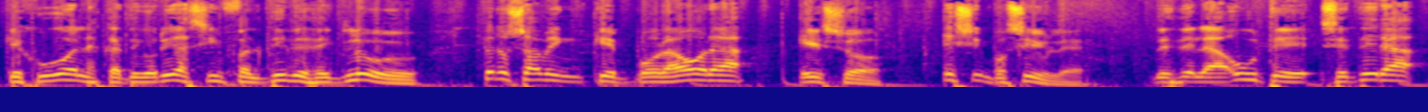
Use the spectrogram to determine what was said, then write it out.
que jugó en las categorías infantiles del club, pero saben que por ahora eso es imposible. Desde la UT Cetera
